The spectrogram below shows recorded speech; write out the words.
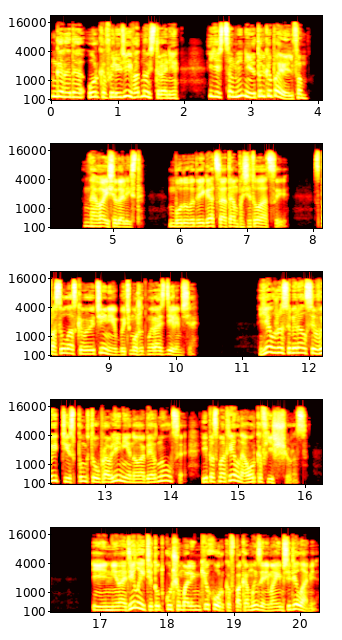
«Города орков и людей в одной стороне. Есть сомнения только по эльфам». «Давай сюда лист. Буду выдвигаться, а там по ситуации. Спасу ласковую тени, быть может, мы разделимся». Я уже собирался выйти из пункта управления, но обернулся и посмотрел на орков еще раз. «И не наделайте тут кучу маленьких орков, пока мы занимаемся делами».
